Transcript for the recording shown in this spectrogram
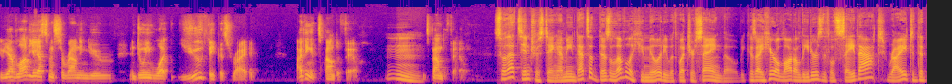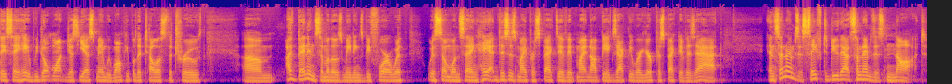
if you have a lot of yes men surrounding you and doing what you think is right, I think it's bound to fail. Mm. It's bound to fail. So that's interesting. I mean, that's a there's a level of humility with what you're saying though, because I hear a lot of leaders that'll say that, right? That they say, "Hey, we don't want just yes men. We want people to tell us the truth." Um, I've been in some of those meetings before with with someone saying, "Hey, this is my perspective. It might not be exactly where your perspective is at." And sometimes it's safe to do that. Sometimes it's not.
